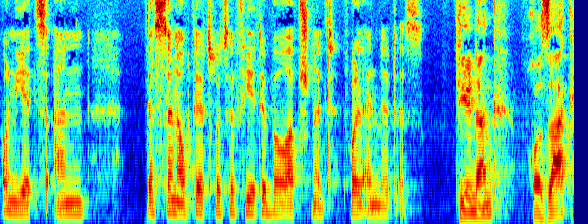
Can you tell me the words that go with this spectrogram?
von jetzt an, dass dann auch der dritte, vierte Bauabschnitt vollendet ist. Vielen Dank, Frau Sack,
